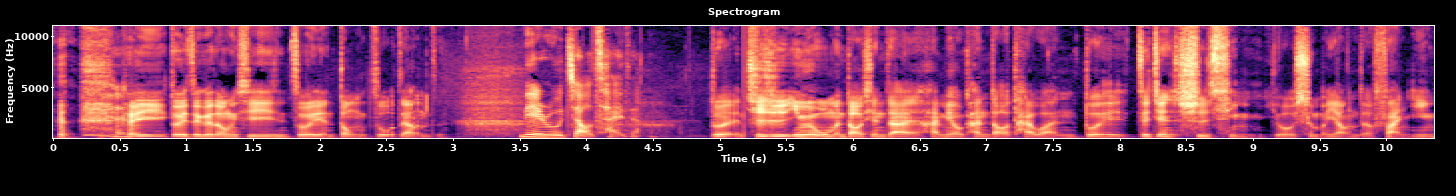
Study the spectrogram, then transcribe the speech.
可以对这个东西做一点动作，这样子列入教材这样。对，其实因为我们到现在还没有看到台湾对这件事情有什么样的反应。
